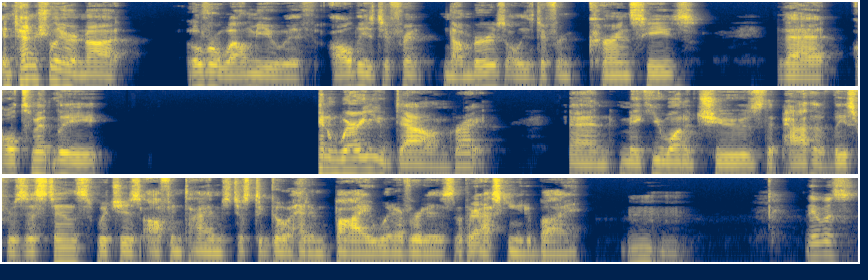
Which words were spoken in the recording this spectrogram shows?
intentionally or not overwhelm you with all these different numbers, all these different currencies that ultimately can wear you down, right? And make you want to choose the path of least resistance, which is oftentimes just to go ahead and buy whatever it is that they're asking you to buy. Mm-hmm. There was,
